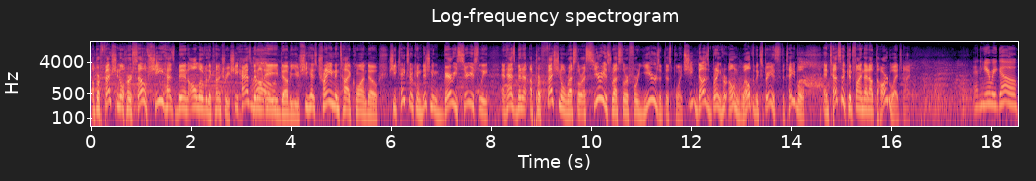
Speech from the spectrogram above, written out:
a professional herself. She has been all over the country. She has been on Oh. AEW. She has trained in Taekwondo. She takes her conditioning very seriously and has been a, a professional wrestler, a serious wrestler for years at this point. She does bring her own wealth of experience to the table, and Tessa could find that out the hard way tonight. And here we go.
